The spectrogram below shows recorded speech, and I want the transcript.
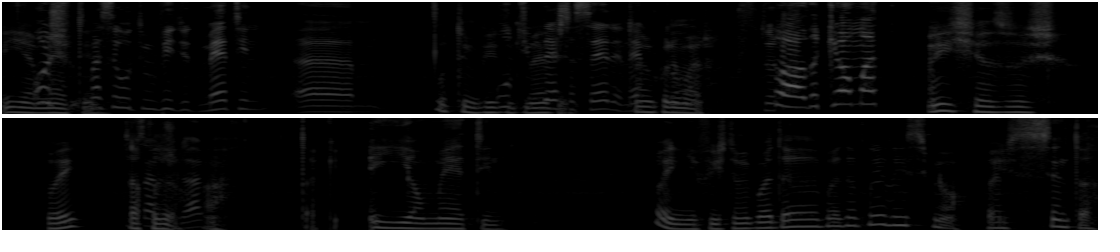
E a hoje Metin. vai ser o último vídeo de Metin. ahm, Último vídeo de último Metin. desta série, né? Também o porque primeiro. Pessoal, daqui a uma. Ai Jesus. Oi? Está a fazer. Ah, está aqui. Aí é o Metin. Oi, minha fiz também vai da, vai da playlist, meu. Vai 60.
